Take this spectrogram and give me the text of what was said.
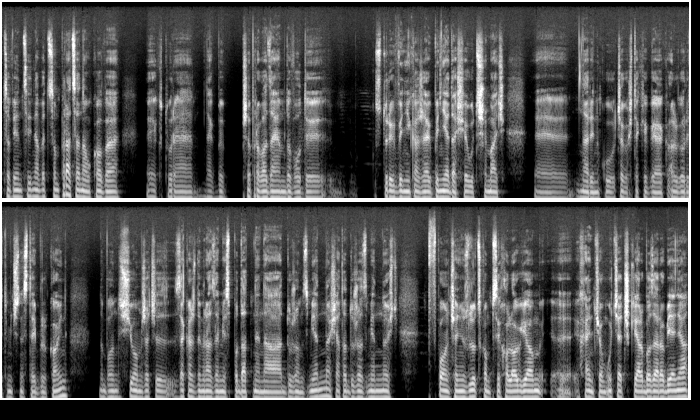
Co więcej, nawet są prace naukowe, które jakby przeprowadzają dowody, z których wynika, że jakby nie da się utrzymać na rynku czegoś takiego jak algorytmiczny stablecoin no bo on siłą rzeczy za każdym razem jest podatny na dużą zmienność, a ta duża zmienność w połączeniu z ludzką psychologią, e, chęcią ucieczki albo zarobienia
